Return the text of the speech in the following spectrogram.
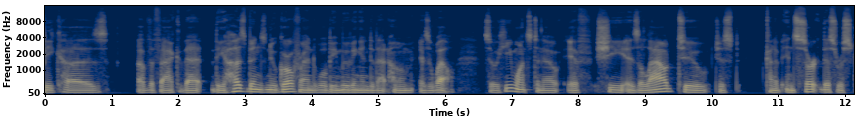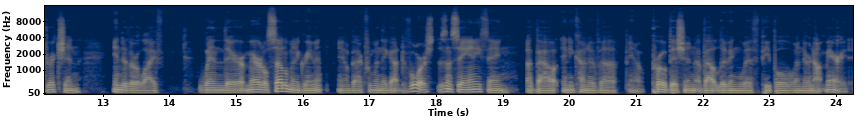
because of the fact that the husband's new girlfriend will be moving into that home as well. So he wants to know if she is allowed to just kind of insert this restriction into their life when their marital settlement agreement, you know, back from when they got divorced, doesn't say anything about any kind of uh, you know prohibition about living with people when they're not married.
